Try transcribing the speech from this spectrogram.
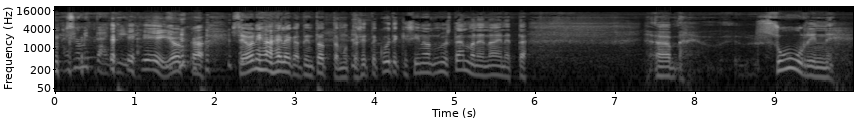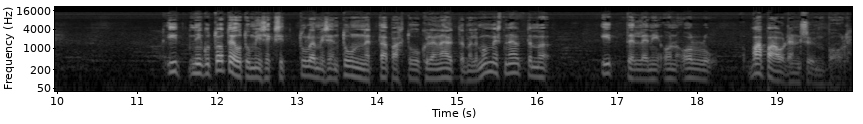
Ei se ole mitään Ei joka, se on ihan helekatin totta, mutta sitten kuitenkin siinä on myös tämmöinen näin, että äh, suurin it, niin kuin toteutumiseksi tulemisen tunne tapahtuu kyllä näyttämölle. Mun mielestä näyttämö itselleni on ollut vapauden symboli.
